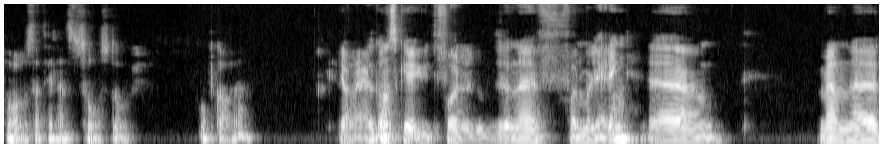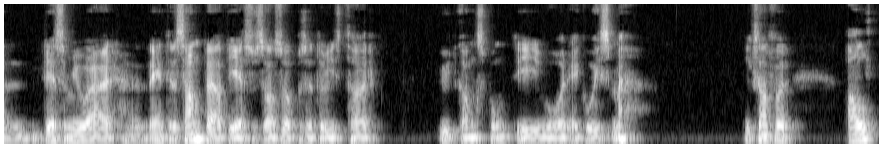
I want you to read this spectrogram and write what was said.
forholde seg til en så stor oppgave. Ja, det er en ganske utfordrende formulering. Eh, men eh, det som jo er det interessant, er at Jesus altså på sett og vis tar utgangspunkt i vår egoisme. Ikke sant? For alt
